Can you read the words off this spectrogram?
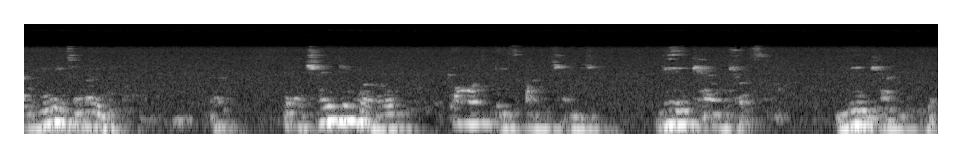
And you need to know that. In a changing world, God is unchanging. You can trust Him. You can to Him.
